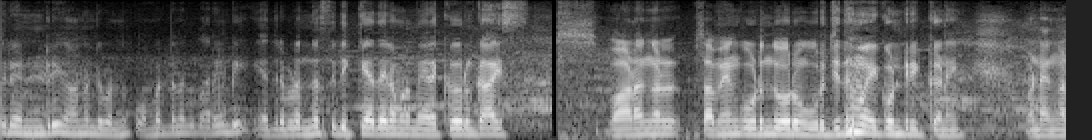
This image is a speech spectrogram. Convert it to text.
ഒരു എൻട്രി കാണുന്നുണ്ട്. ഇവിടുന്ന് പോകാൻ പറ്റുന്നൊക്കെ പറയുന്നുണ്ട്. എതിരെ ഇവിടെ സ്ഥിതിക്ക് ഏതായാലും നമ്മൾ മേലക്ക് കയറും ഗായ്സ് വാണങ്ങൾ സമയം കൂടുന്തോറും ഊർജിതമായി കൊണ്ടിരിക്കുകയാണ് അതുകൊണ്ട് ഞങ്ങൾ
